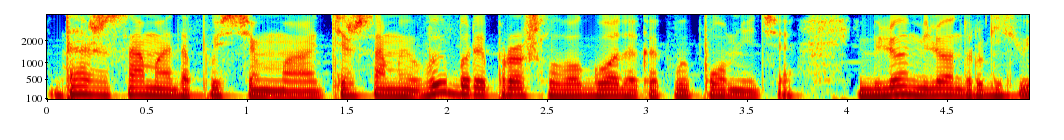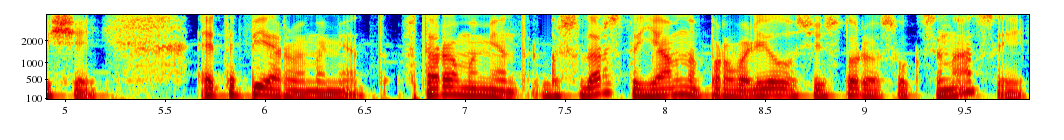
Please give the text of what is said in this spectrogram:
даже самое, допустим, э, те же самые выборы прошлого года, как вы помните, и миллион-миллион других вещей. Это первый момент. Второй момент. Государство явно провалило всю историю с вакцинацией,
